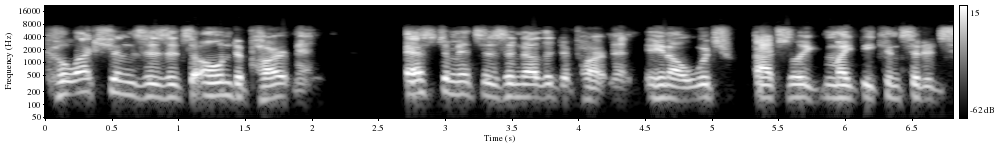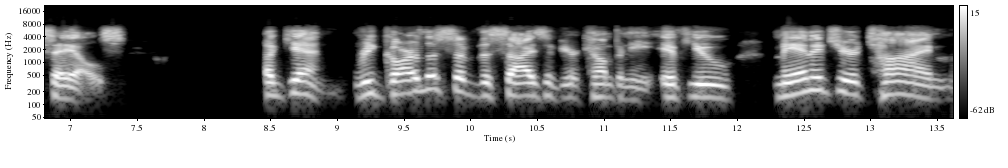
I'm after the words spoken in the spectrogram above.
collections is its own department, estimates is another department, you know, which actually might be considered sales. Again, regardless of the size of your company, if you manage your time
